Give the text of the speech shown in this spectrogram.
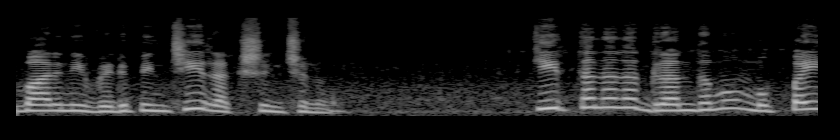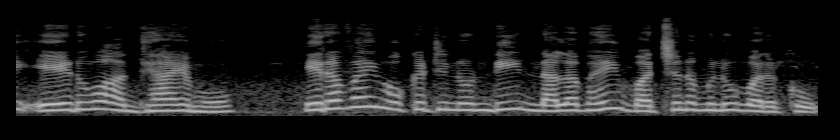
వారిని విడిపించి రక్షించును. కీర్తనల గ్రంథము ముప్పై ఏడవ అధ్యాయము ఇరవై ఒకటి నుండి నలభై వచనములు వరకు.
